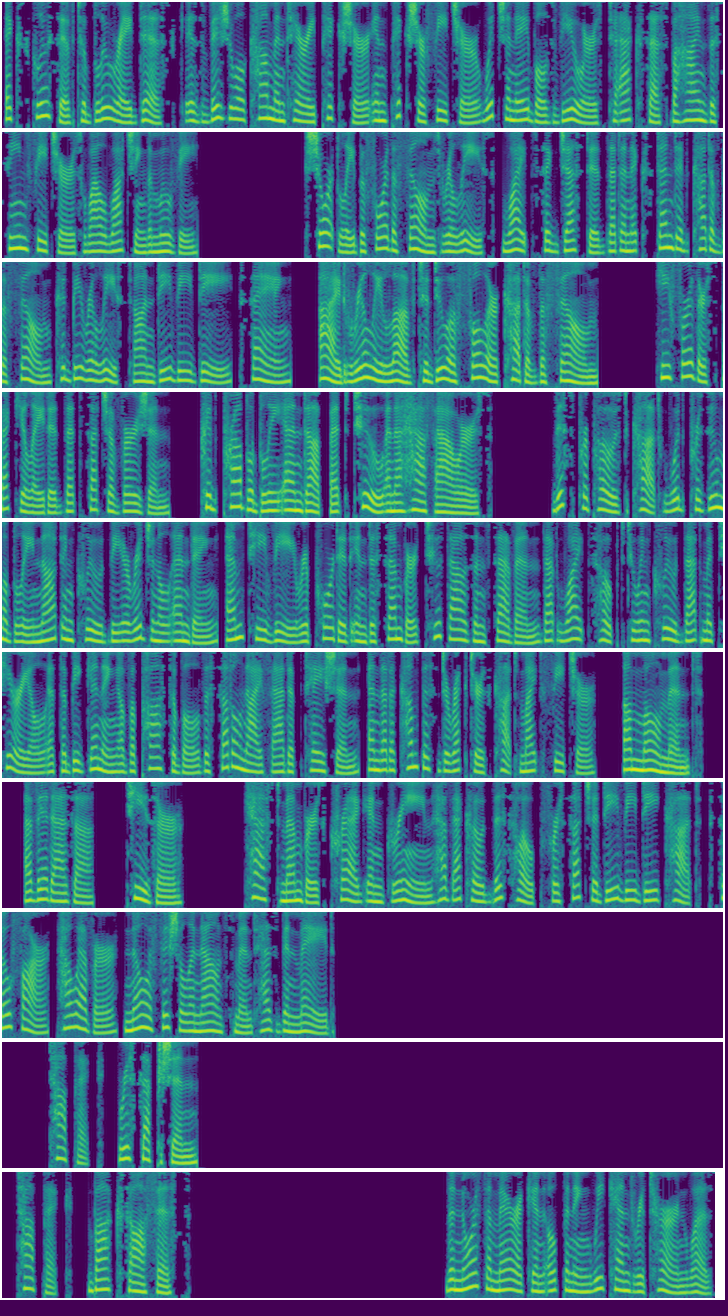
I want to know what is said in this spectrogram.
Exclusive to Blu-ray disc is Visual Commentary Picture-in-Picture feature which enables viewers to access behind-the-scene features while watching the movie. Shortly before the film's release, Weitz suggested that an extended cut of the film could be released on DVD, saying, "'I'd really love to do a fuller cut of the film. He further speculated that such a version could probably end up at two and a half hours. This proposed cut would presumably not include the original ending. MTV reported in December 2007 that Weitz hoped to include that material at the beginning of a possible The Subtle Knife adaptation, and that a Compass director's cut might feature a moment of it as a «teaser». Cast members Craig and Green have echoed this hope for such a DVD cut. So far, however, no official announcement has been made. Topic: Reception. Topic: Box office The North American opening weekend return was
